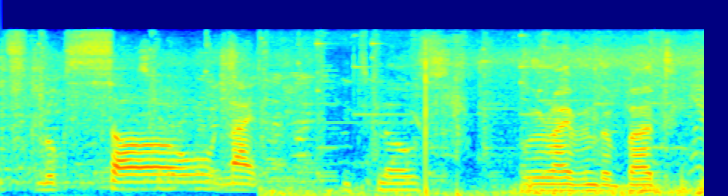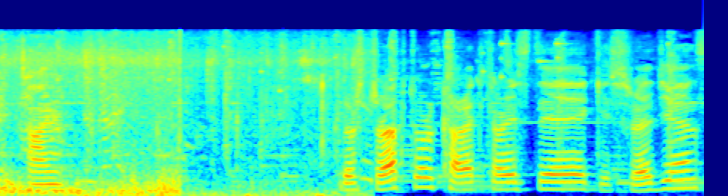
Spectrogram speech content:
It looks so nice. It's close. We arrive in the bad time. The structure characteristic is radiance.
